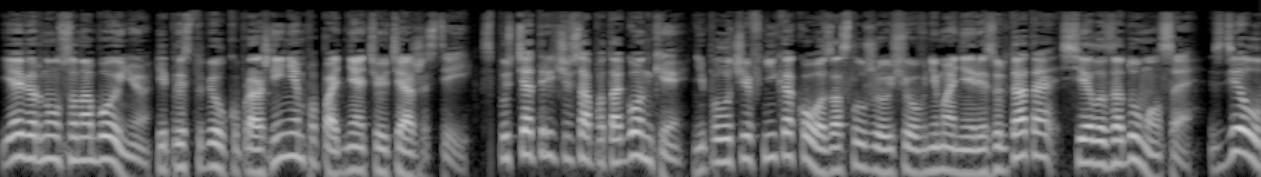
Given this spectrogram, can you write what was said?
я вернулся на бойню и приступил к упражнениям по поднятию тяжестей. Спустя три часа потогонки, не получив никакого заслуживающего внимания результата, сел и задумался. Сделал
